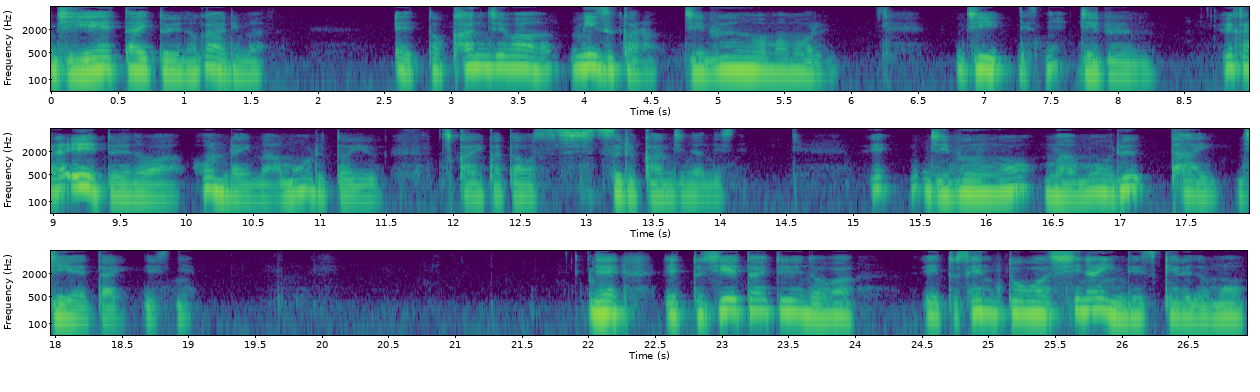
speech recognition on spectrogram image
自衛隊というのがあります。えっと漢字は自ら自分を守る自ですね自分それから A というのは本来守るという使い方をする漢字なんですね。で自分を守る隊自衛隊ですね。で、えっと、自衛隊というのは、えっと、戦闘はしないんですけれども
